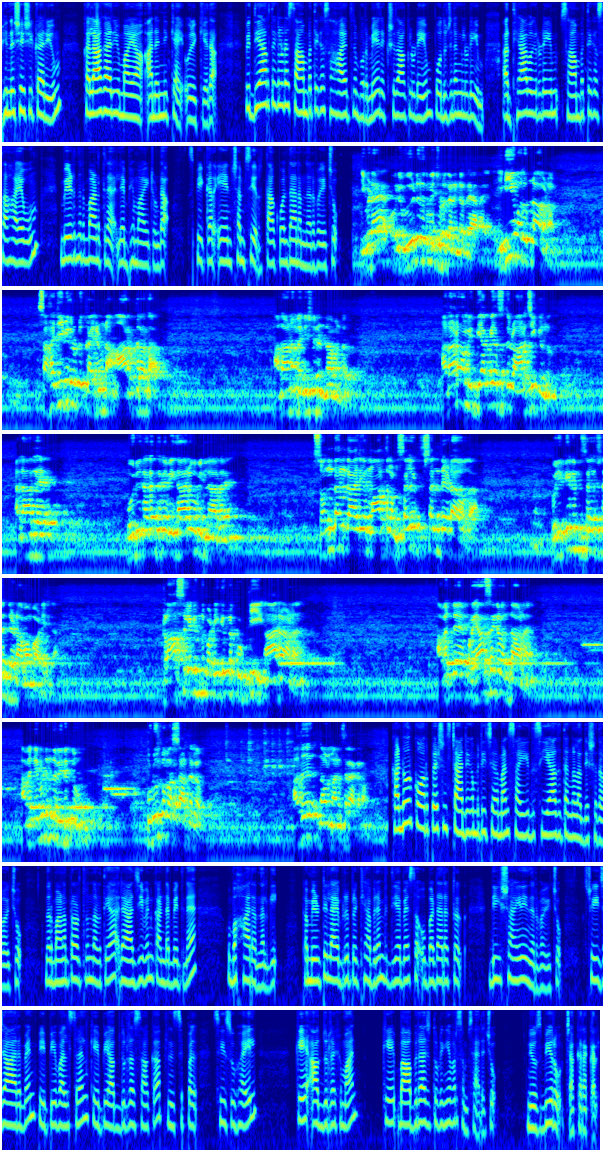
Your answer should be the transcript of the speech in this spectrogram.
ഭിന്നശേഷിക്കാരിയും കലാകാരിയുമായ അനന്യയ്ക്കായി ഒരുക്കിയത്. വിദ്യാർത്ഥികളുടെ സാമ്പത്തിക സഹായത്തിന് പുറമെ രക്ഷിതാക്കളുടെയും പൊതുജനങ്ങളുടെയും അധ്യാപകരുടെയും സാമ്പത്തിക സഹായവും വീട് നിർമ്മാണത്തിന് ലഭ്യമായിട്ടുണ്ട്. സ്പീക്കർ എ എൻ ഷംസീർ താക്കോൽദാനം നിർവഹിച്ചു. ഇവിടെ ഒരു വീട് നിർമ്മിച്ചു കൊടുക്കാൻ തയ്യാറായി. ഇനിയും അതുണ്ടാവണം സഹജീവികളുടെ കരുണ ആർദ്രത. അതാണ് മനുഷ്യനുണ്ടാവേണ്ടത് അതാണ് നാം വിദ്യാഭ്യാസത്തിൽ ആർജിക്കുന്നത്. അല്ലാതെ ഒരു തരത്തിലെ വികാരവുമില്ലാതെ സ്വന്തം കാര്യം മാത്രം സെൽഫ് സെന്റേഡ് ആവുക. ഒരിക്കലും സെൽഫ് സെന്റേഡ് ആവാൻ പാടില്ല. ക്ലാസ്സിലിരുന്ന് പഠിക്കുന്ന കുട്ടി ആരാണ്? അവന്റെ പ്രയാസങ്ങൾ എന്താണ്? അവൻ എവിടുന്ന് വരുന്നു? കുടുംബ പശ്ചാത്തലം. അത് നമ്മൾ മനസ്സിലാക്കണം. Kannur corporation standing committee chairman Sayyid Siyad Thangal അധ്യക്ഷത വഹിച്ചു. നിർമ്മാണ പ്രവർത്തനം നടത്തിയ രാജീവൻ കണ്ടമ്പേത്തിന് ഉപഹാരം നൽകി. കമ്മ്യൂണിറ്റി ലൈബ്രറി പ്രഖ്യാപനം വിദ്യാഭ്യാസ ഉപഡയറക്ടർ ഡി ഷൈനി നിർവഹിച്ചു. Sreeja Aramban P P Valsalan K P Abdul Razak principal C Suhail K Abdul Rahman K Baburaj തുടങ്ങിയവർ സംസാരിച്ചു. News bureau Chakkarakkal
